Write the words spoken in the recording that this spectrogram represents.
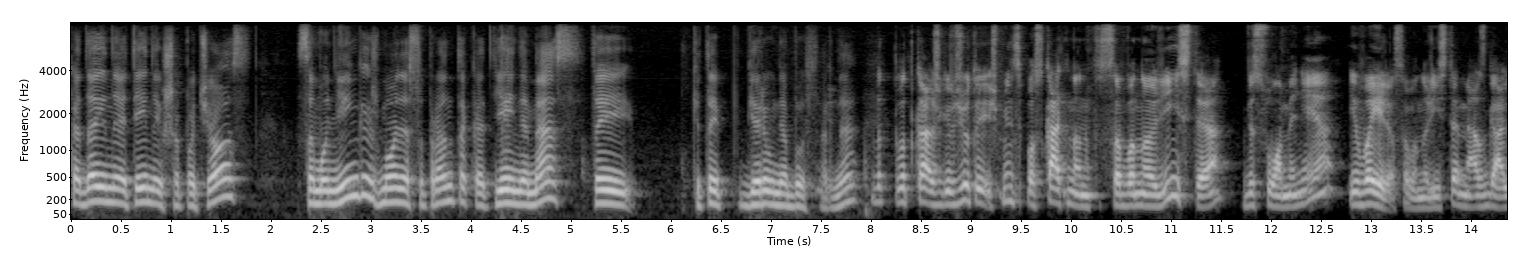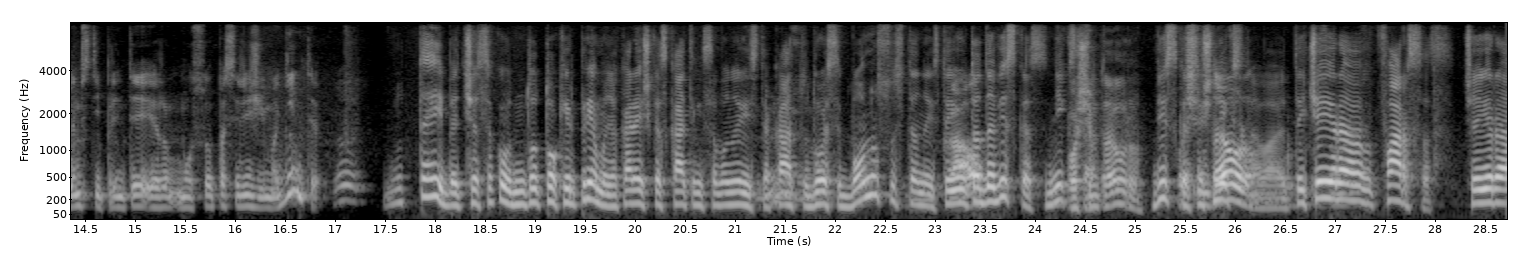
kada jinai ateina iš apačios, samoningai žmonės supranta, kad jei ne mes, tai kitaip geriau nebus, ar ne? Bet vat, ką aš girdžiu, tai iš principo skatinant savanorystę visuomenėje, įvairią savanorystę, mes galim stiprinti ir mūsų pasiryžimą ginti. Nu taip, bet čia sakau, nu, to, tokia ir priemonė, ką reiškia skatink savanorystę, ką tu duosi bonusus tenais, tai jau tada viskas nyksta. Po šimtą eurų. Viskas Po 100 išnyksta. eurų. va. Tai čia yra farsas, čia yra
